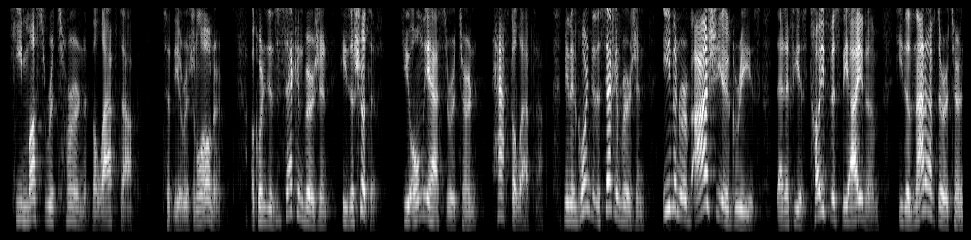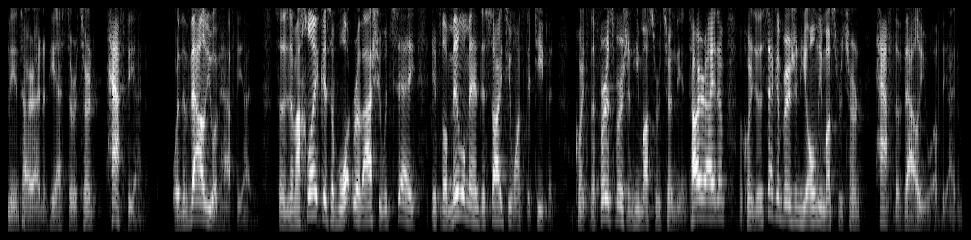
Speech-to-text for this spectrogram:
he must return the laptop to the original owner. According to the second version, he's a shutiv. He only has to return half the laptop. I mean, according to the second version, even Rav Ashi agrees that if he has tafus the item, he does not have to return the entire item. He has to return half the item or the value of half the item. So there's a machlokes of what Rav Ashi would say if the middleman decides he wants to keep it. According to the first version, he must return the entire item. According to the second version, he only must return half the value of the item.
